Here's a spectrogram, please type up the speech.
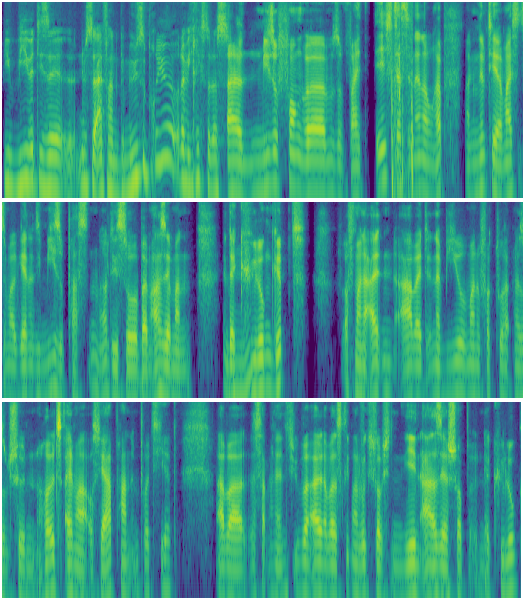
wie, wie wird diese, nimmst du einfach ein Gemüsebrühe oder wie kriegst du das? Äh, Misofond, ähm, soweit ich das in Erinnerung habe, man nimmt hier ja meistens immer gerne die Misopasten, ne, die es so beim Asiamann in der Mhm. Kühlung gibt. Auf meiner alten Arbeit in der Biomanufaktur hat man so einen schönen Holzeimer aus Japan importiert. Aber das hat man ja nicht überall, aber das kriegt man wirklich, glaube ich, in jedem Asia-Shop in der Kühlung.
